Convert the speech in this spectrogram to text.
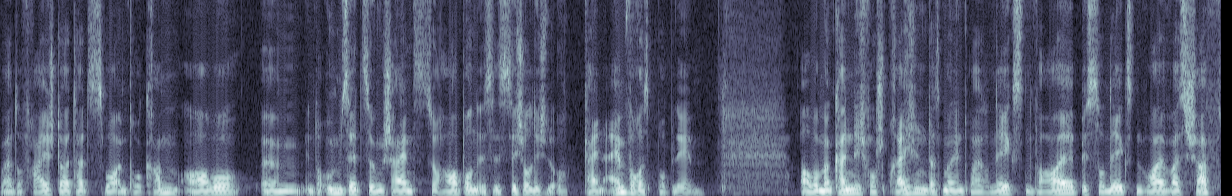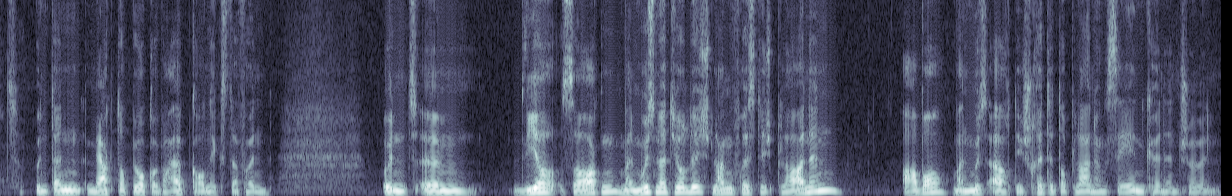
weil der Freistaat hat es zwar im Programm, aber ähm, in der Umsetzung scheint es zu hapern. Es ist sicherlich auch kein einfaches Problem. Aber man kann nicht versprechen, dass man bei der nächsten Wahl bis zur nächsten Wahl was schafft und dann merkt der Bürger überhaupt gar nichts davon. Und ähm, wir sagen, man muss natürlich langfristig planen, aber man muss auch die Schritte der Planung sehen können schon.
